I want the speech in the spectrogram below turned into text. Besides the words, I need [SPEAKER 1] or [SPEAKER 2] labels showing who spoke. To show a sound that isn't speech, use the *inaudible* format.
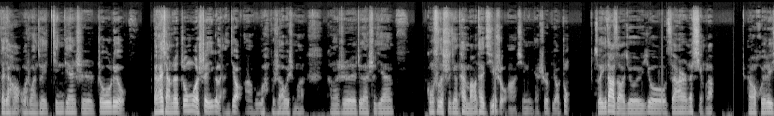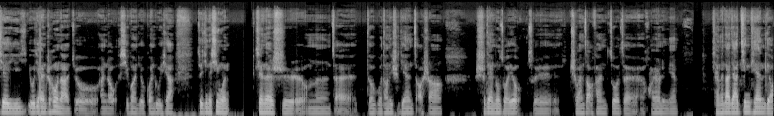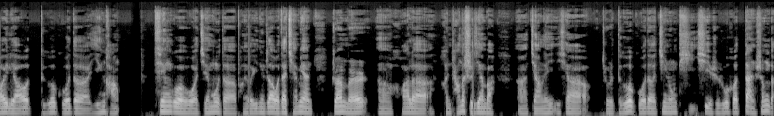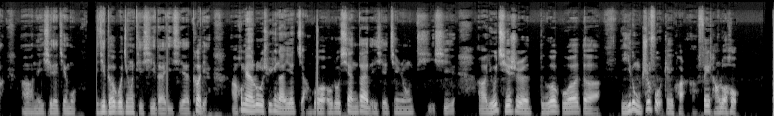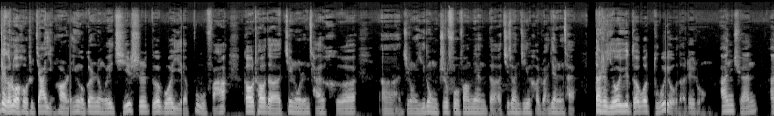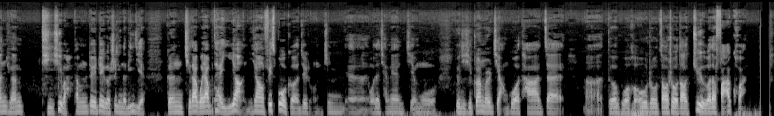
[SPEAKER 1] 大家好，我是万岁。今天是周六，本来想着周末睡一个懒觉啊，不过不知道为什么，可能是这段时间公司的事情太忙太棘手啊，心里面事儿比较重，所以一大早就又自然而然的醒了，然后回了一些邮邮件之后呢，就按照我的习惯就关注一下最近的新闻。现在是我们在德国当地时间早上十点钟左右，所以吃完早饭坐在花园里面。想跟大家今天聊一聊德国的银行。听过我节目的朋友一定知道，我在前面专门嗯花了很长的时间吧，啊讲了一下就是德国的金融体系是如何诞生的啊那一系列节目，以及德国金融体系的一些特点啊。后面陆陆续续呢也讲过欧洲现代的一些金融体系啊，尤其是德国的。移动支付这一块啊非常落后，这个落后是加引号的，因为我个人认为，其实德国也不乏高超的金融人才和呃这种移动支付方面的计算机和软件人才，但是由于德国独有的这种安全安全体系吧，他们对这个事情的理解跟其他国家不太一样。你像 Facebook 这种，今呃我在前面节目有几期专门讲过，他在呃，德国和欧洲遭受到巨额的罚款，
